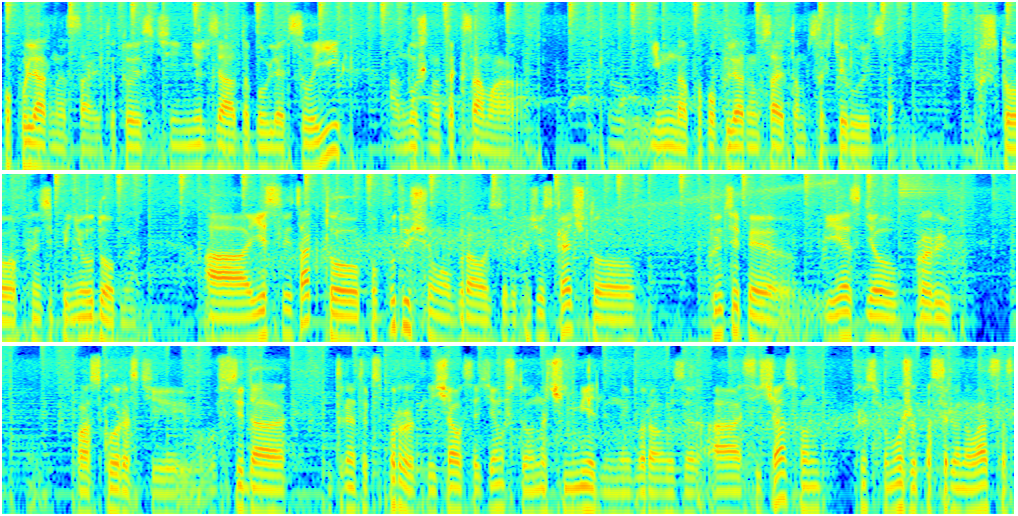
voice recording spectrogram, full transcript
популярные сайты. То есть нельзя добавлять свои, а нужно так само именно по популярным сайтам сортируется, что в принципе неудобно. А если так, то по будущему браузеру хочу сказать, что в принципе я сделал прорыв по скорости. Всегда Internet Explorer отличался тем, что он очень медленный браузер, а сейчас он, в принципе, может посоревноваться с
